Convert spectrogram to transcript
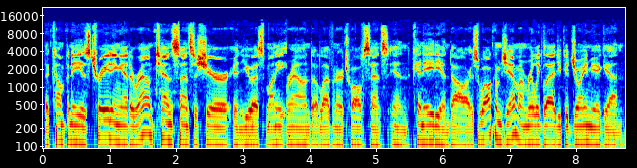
The company is trading at around 10 cents a share in U.S. money, around 11 or 12 cents in Canadian dollars. Welcome, Jim. I'm really glad you could join me again.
